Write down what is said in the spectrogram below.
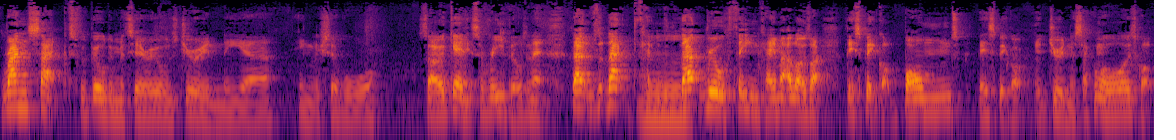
Ransacked for building materials during the uh, English Civil War. So again, it's a rebuild, isn't it? That that that real theme came out a lot. It was like this bit got bombed, this bit got during the Second World War, it's got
